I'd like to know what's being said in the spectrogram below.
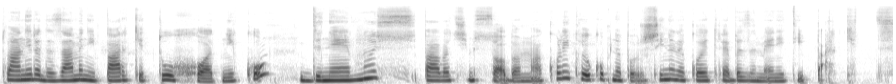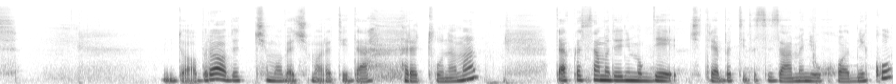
planira da zameni parket u hodniku dnevno spavaćim sobama. Koliko je ukupna površina na kojoj treba zameniti parket? Dobro, ovde ćemo već morati da računamo. Dakle, samo da vidimo gde će trebati da se zameni u hodniku.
